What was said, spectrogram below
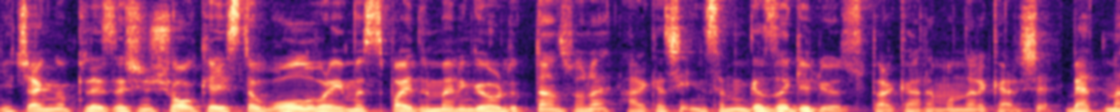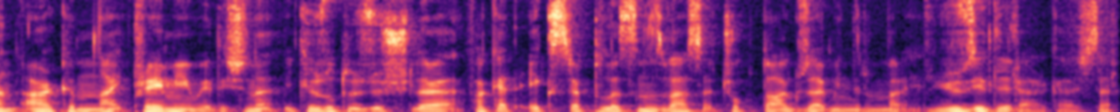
Geçen gün PlayStation Showcase'te Wolverine ve Spider-Man'i gördükten sonra arkadaşlar insanın gaza geliyor süper kahramanlara karşı. Batman Arkham Knight Premium Edition'a 233 lira fakat Extra Plus'ınız varsa çok daha güzel bir indirim var. 107 lira arkadaşlar.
